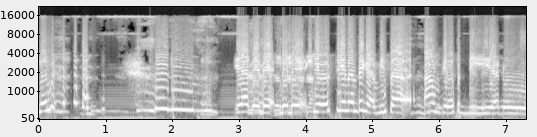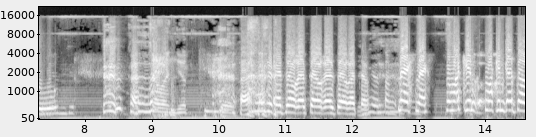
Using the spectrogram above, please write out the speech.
Nanti Aduh. Ya Dede Dede Kiyoshi nanti nggak bisa tampil sedih. Aduh. Kacau anjir. Kacau kacau kacau kacau. Next next. Semakin semakin kacau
